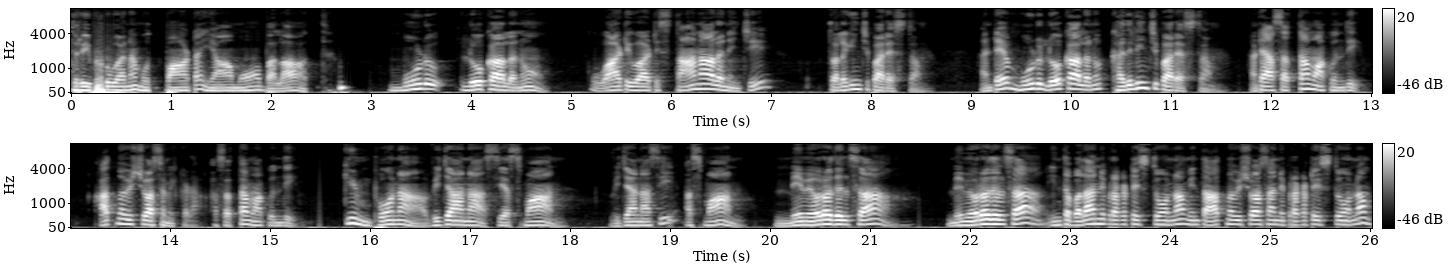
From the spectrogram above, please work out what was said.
త్రిభువన ముత్పాట యామో బలాత్. మూడు లోకాలను వాటి వాటి స్థానాల నుంచి తొలగించి పారేస్తాం. అంటే మూడు లోకాలను కదిలించి పారేస్తాం. అంటే ఆ సత్తా మాకుంది. ఆత్మవిశ్వాసం ఇక్కడ. ఆ సత్తా మాకుంది. కిం భోనా విజానాసి అస్మాన్ విజానాసి అస్మాన్ మేమెవరో తెలుసా? మేమెవరో తెలుసా? ఇంత బలాన్ని ప్రకటిస్తూ ఉన్నాం ఇంత ఆత్మవిశ్వాసాన్ని ప్రకటిస్తూ ఉన్నాం.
